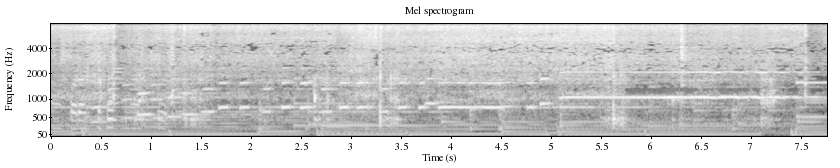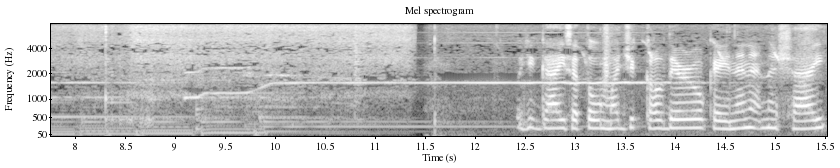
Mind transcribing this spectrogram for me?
Ang para sa na ito. Okay guys, ito magic caldero kay nana na siya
